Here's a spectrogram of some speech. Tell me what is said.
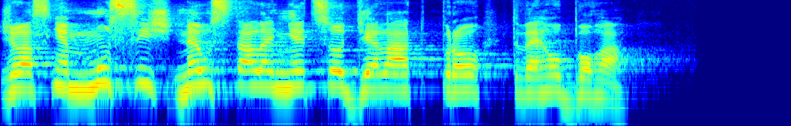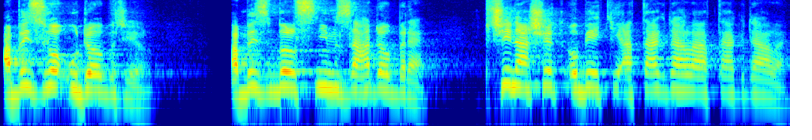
že vlastně musíš neustále něco dělat pro tvého Boha, abys ho udobřil, abys byl s ním za dobré, přinašet oběti a tak dále a tak dále.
